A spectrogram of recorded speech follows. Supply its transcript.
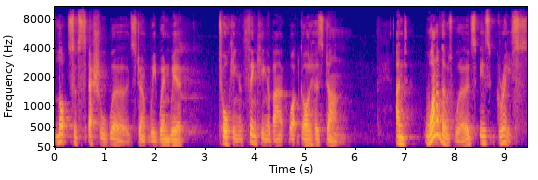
lots of special words, don't we, when we're talking and thinking about what God has done. And one of those words is grace.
